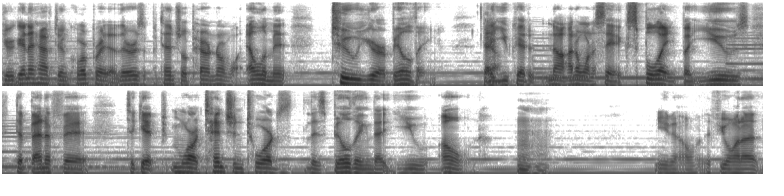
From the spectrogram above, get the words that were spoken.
you're going to have to incorporate that there is a potential paranormal element to your building that yeah. you could not I don't want to say exploit, but use to benefit to get more attention towards this building that you own. Mm-hmm. You know, if you want to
